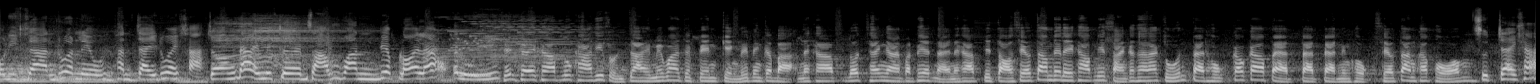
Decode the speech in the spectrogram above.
บริการรวดเร็วทันใจด้วยค่ะ จองได้ไม่เกิน 3 วันเรียบร้อยแล้วกระหลุย เช่นเคยครับลูกค้าที่สนใจไม่ว่าจะเป็นเก่งหรือเป็นกระบะนะครับรถใช้งานประเภทไหนนะครับติดต่อเซลล์ตั้มได้เลยครับนิสสันกันทะลัก0869988816เซลล์ตั้มครับผม สุดใจค่ะ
